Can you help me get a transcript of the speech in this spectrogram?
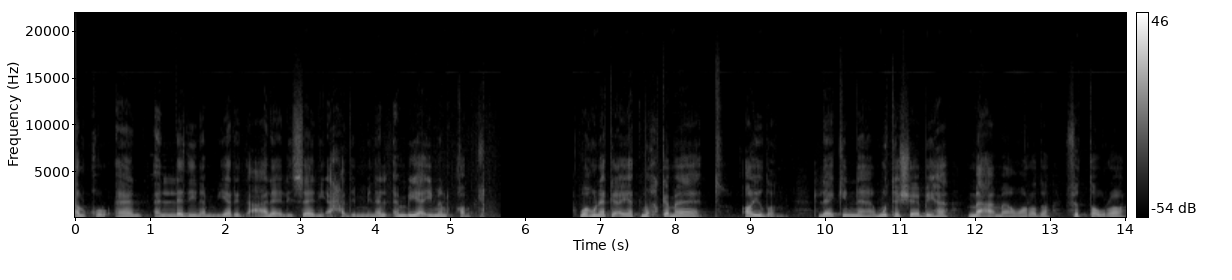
القرآن الذي لم يرد على لسان أحد من الأنبياء من قبل. وهناك آيات محكمات أيضا لكنها متشابهة مع ما ورد في التوراة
